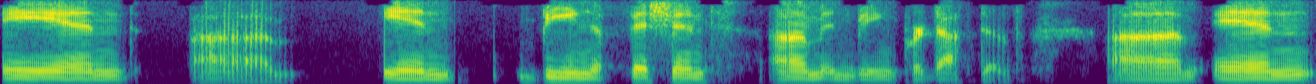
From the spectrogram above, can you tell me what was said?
and um, in being efficient um, and being productive. Um, and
